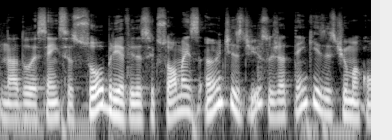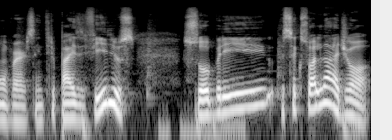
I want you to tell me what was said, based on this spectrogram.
na adolescência sobre a vida sexual, mas antes disso já tem que existir uma conversa entre pais e filhos sobre sexualidade, ó.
